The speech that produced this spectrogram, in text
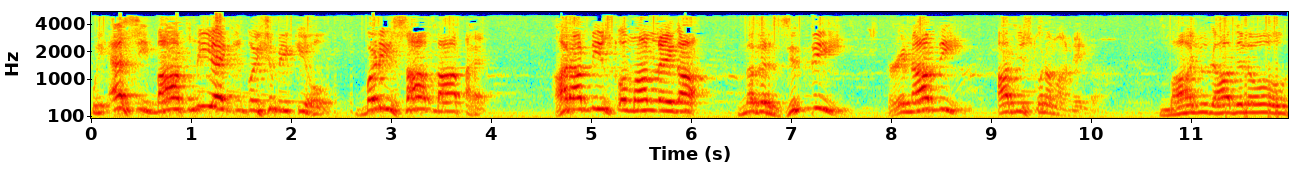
کوئی ایسی بات نہیں ہے کہ کوئی شبی کی ہو۔ بڑی صاف بات ہے۔ ہر آدمی اس کو مان لے گا، مگر ضدی رینادی آدمی اس کو نہ مانے گا۔ ماجوجا دلو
